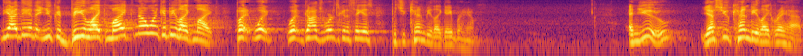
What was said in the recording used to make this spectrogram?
the idea that you could be like Mike, no one could be like Mike. But what, what God's word is going to say is, but you can be like Abraham. And you, yes, you can be like Rahab,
